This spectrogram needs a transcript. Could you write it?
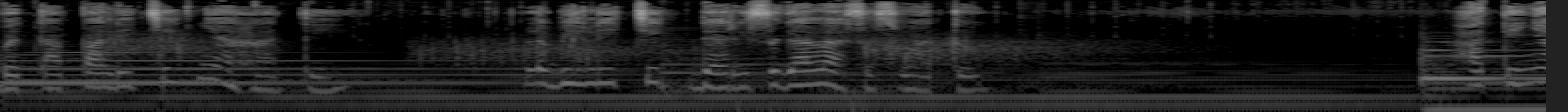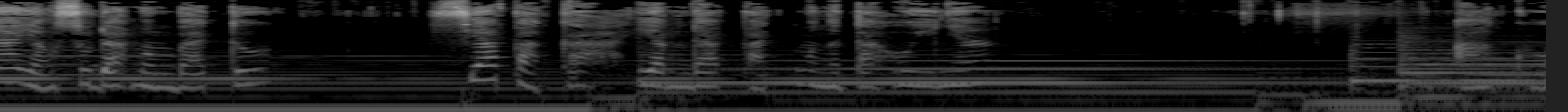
Betapa liciknya hati, lebih licik dari segala sesuatu hatinya yang sudah membatu, siapakah yang dapat mengetahuinya? Aku,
